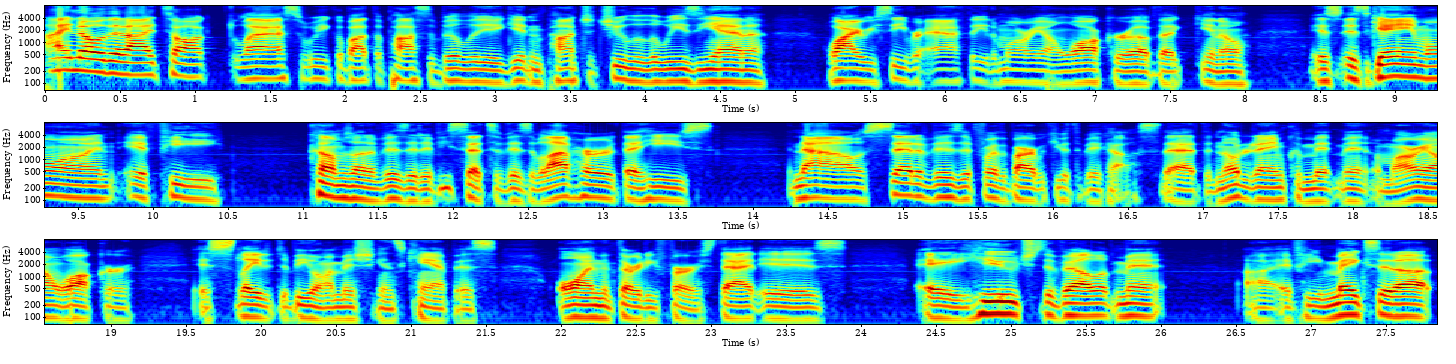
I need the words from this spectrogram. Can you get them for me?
I know that I talked last week about the possibility of getting Ponchatoula, Louisiana, wide receiver athlete Amarion Walker up. Like you know, it's it's game on if he comes on a visit, if he sets a visit. Well, I've heard that he's now set a visit for the barbecue at the Big House. That the Notre Dame commitment, Amarion Walker, is slated to be on Michigan's campus on the 31st. That is a huge development. Uh, if he makes it up,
